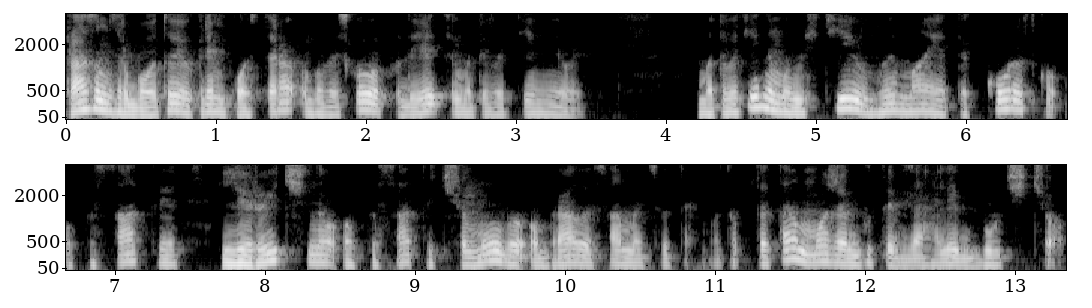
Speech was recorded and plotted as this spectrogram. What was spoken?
разом з роботою, окрім постера, обов'язково подається мотиваційний лист. У мотиваційному листі ви маєте коротко описати, лірично описати, чому ви обрали саме цю тему. Тобто там може бути взагалі будь-що.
